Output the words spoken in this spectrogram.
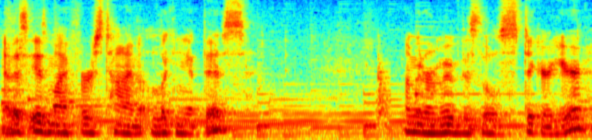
Now this is my first time looking at this. I'm gonna remove this little sticker here.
